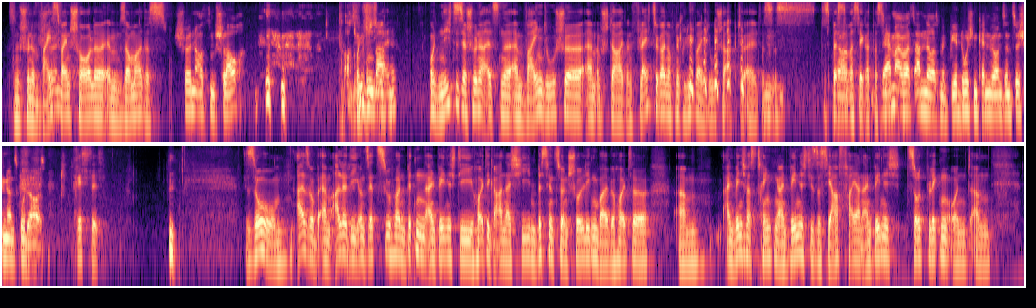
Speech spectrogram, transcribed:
So eine schöne Schön. Weißweinschorle im Sommer, das. Schön aus dem Schlauch. und, Wein. Und nichts ist ja schöner als eine ähm, Weindusche ähm, im Stadion. Vielleicht sogar noch eine Glühweindusche aktuell. Das mhm. ist das Beste, ja, was hier gerade passiert. Ja, mal was anderes. Mit Bierduschen kennen wir uns inzwischen ganz gut aus. Richtig. So, also ähm, alle, die uns jetzt zuhören, bitten ein wenig die heutige Anarchie ein bisschen zu entschuldigen, weil wir heute ähm, ein wenig was trinken, ein wenig dieses Jahr feiern, ein wenig zurückblicken und ähm,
